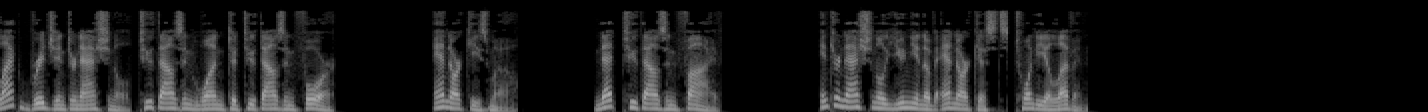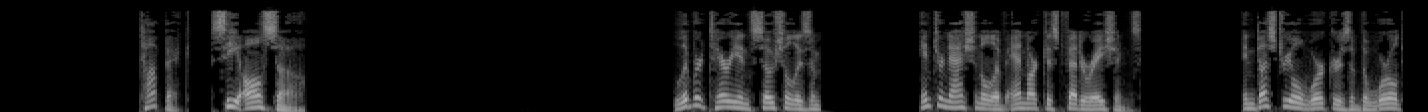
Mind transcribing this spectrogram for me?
Black Bridge International 2001 to 2004 Anarquismo. Net 2005 International Union of Anarchists 2011 Topic See also Libertarian Socialism International of Anarchist Federations Industrial Workers of the World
